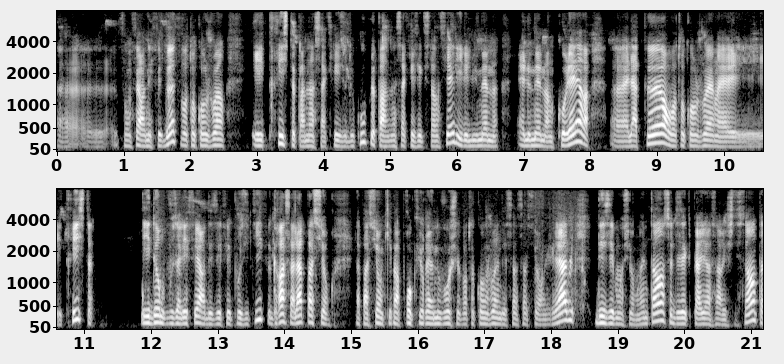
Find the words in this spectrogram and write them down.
euh, vont faire un effet bœuf. Votre conjoint est triste pendant sa crise de couple, pendant sa crise existentielle, il est lui-même, elle-même en colère, euh, elle a peur, votre conjoint est triste, et donc, vous allez faire des effets positifs grâce à la passion. La passion qui va procurer à nouveau chez votre conjoint des sensations agréables, des émotions intenses, des expériences enrichissantes.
